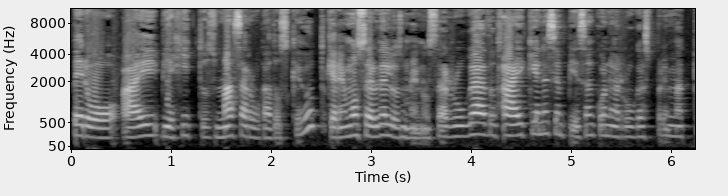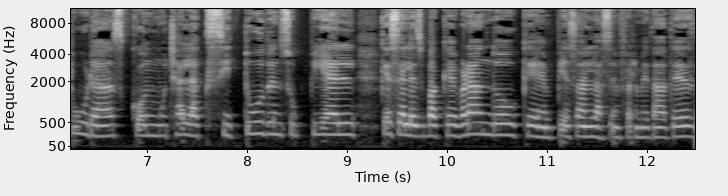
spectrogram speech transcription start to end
pero hay viejitos más arrugados que otros. Queremos ser de los menos arrugados. Hay quienes empiezan con arrugas prematuras, con mucha laxitud en su piel, que se les va quebrando, que empiezan las enfermedades.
